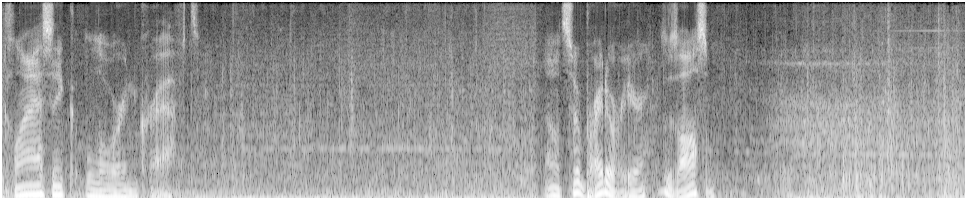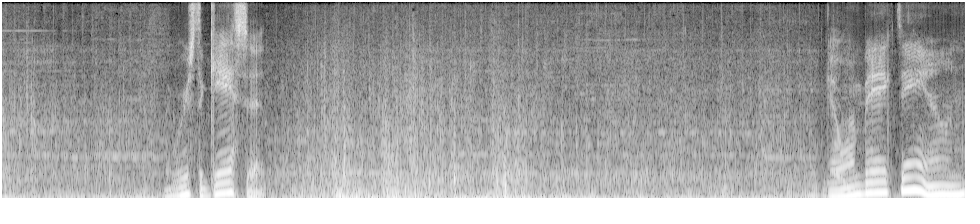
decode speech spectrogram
Classic Lauren Craft. Oh, it's so bright over here. This is awesome. Where's the gas at? Going back down.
